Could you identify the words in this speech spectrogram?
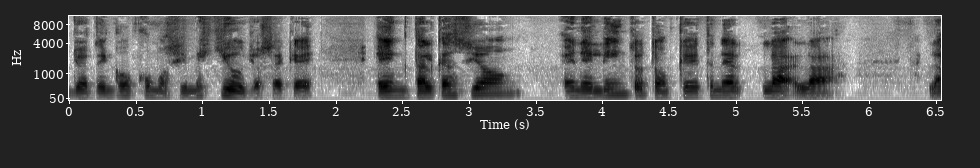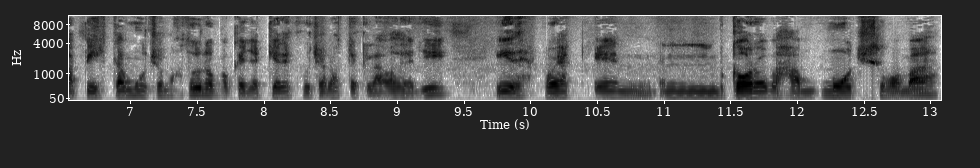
yo tengo como si mis cues. Yo sé que en tal canción en el intro tengo que tener la, la, la pista mucho más duro porque ella quiere escuchar los teclados de allí y después en, el coro baja muchísimo más.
